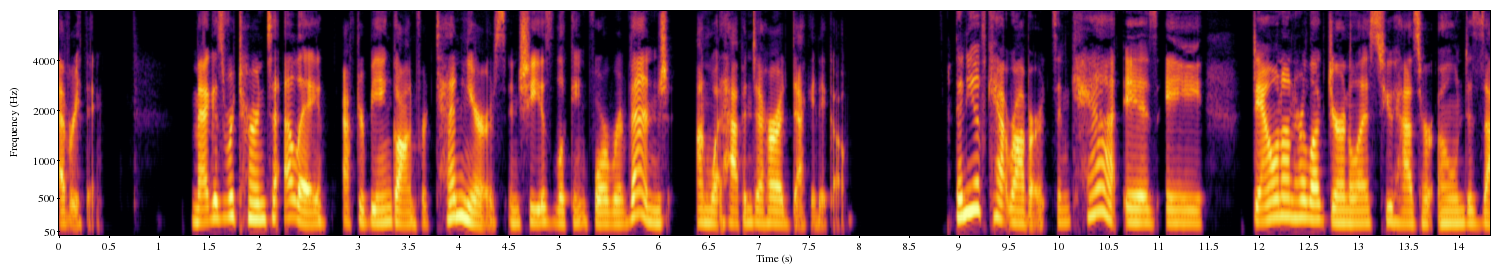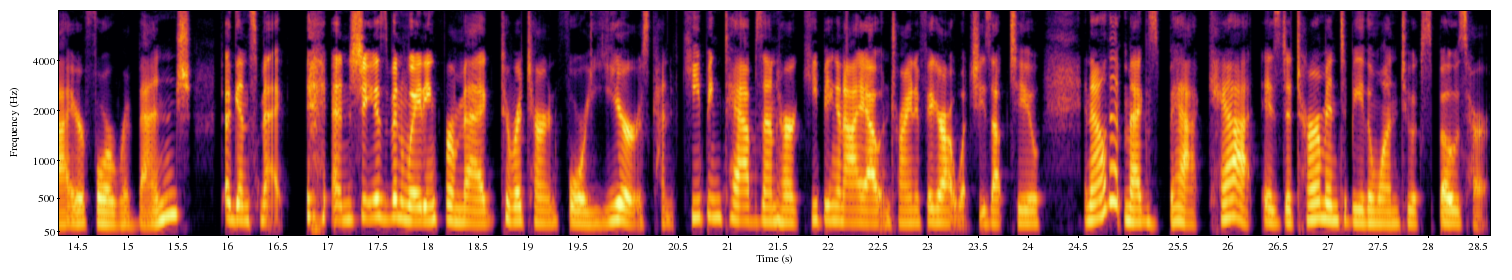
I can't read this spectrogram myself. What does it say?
everything. Meg has returned to LA after being gone for 10 years, and she is looking for revenge on what happened to her a decade ago. Then you have Kat Roberts, and Kat is a down on her luck journalist who has her own desire for revenge against Meg. And she has been waiting for Meg to return for years, kind of keeping tabs on her, keeping an eye out, and trying to figure out what she's up to. And now that Meg's back, Kat is determined to be the one to expose her.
